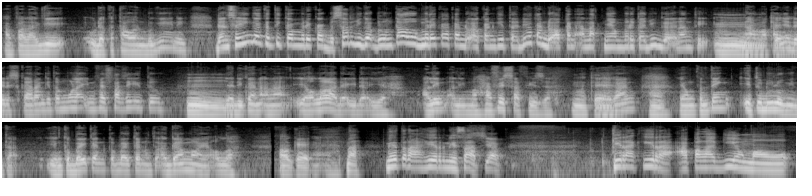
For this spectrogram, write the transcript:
Apalagi udah ketahuan begini. Dan sehingga ketika mereka besar juga belum tahu mereka akan doakan kita. Dia akan doakan anaknya mereka juga nanti. Hmm, nah, oke. makanya dari sekarang kita mulai investasi itu. Hmm. Jadikan anak, ya Allah ada idayah, alim alimah, hafiz hafizah. Oke. Ya kan? Hah. Yang penting itu dulu minta. Yang kebaikan-kebaikan untuk agama ya Allah. Oke. Nah ini terakhir nih Sat. Siap. Kira-kira apalagi yang mau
